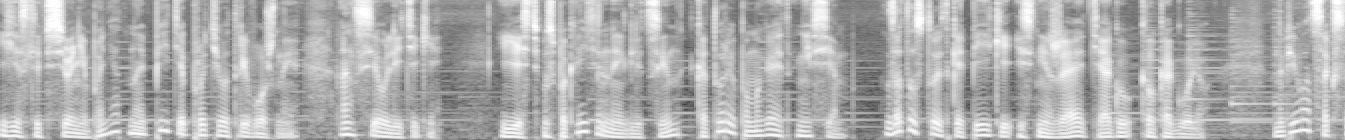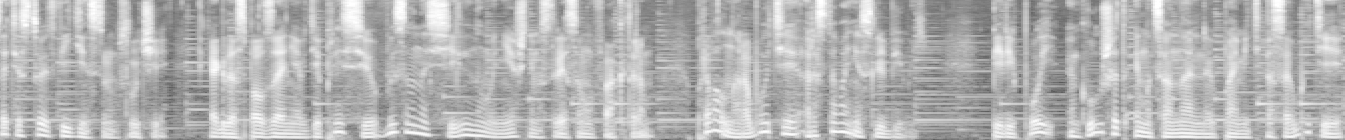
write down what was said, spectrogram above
Если все непонятно, пейте противотревожные, анксиолитики. Есть успокоительный глицин, который помогает не всем. Зато стоит копейки и снижает тягу к алкоголю. Напиваться, кстати, стоит в единственном случае – когда сползание в депрессию вызвано сильным внешним стрессовым фактором, провал на работе, расставание с любимой. Перепой глушит эмоциональную память о событии,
